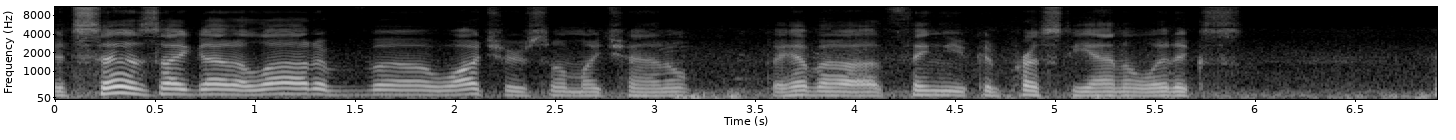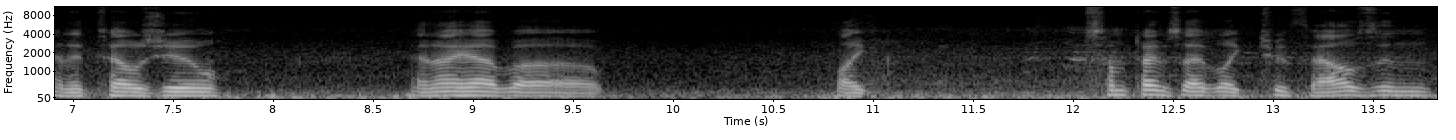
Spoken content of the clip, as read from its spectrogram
it says I got a lot of uh, watchers on my channel. They have a thing you can press the analytics and it tells you. And I have uh, like, sometimes I have like 2,000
